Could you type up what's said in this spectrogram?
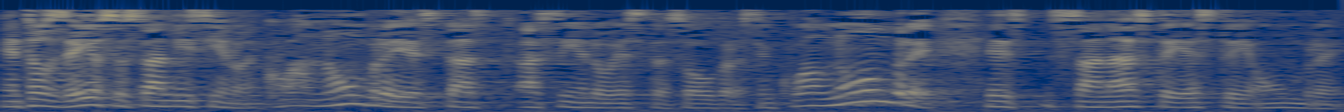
Entonces ellos están diciendo, ¿en cuál nombre estás haciendo estas obras? ¿En cuál nombre sanaste este hombre?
